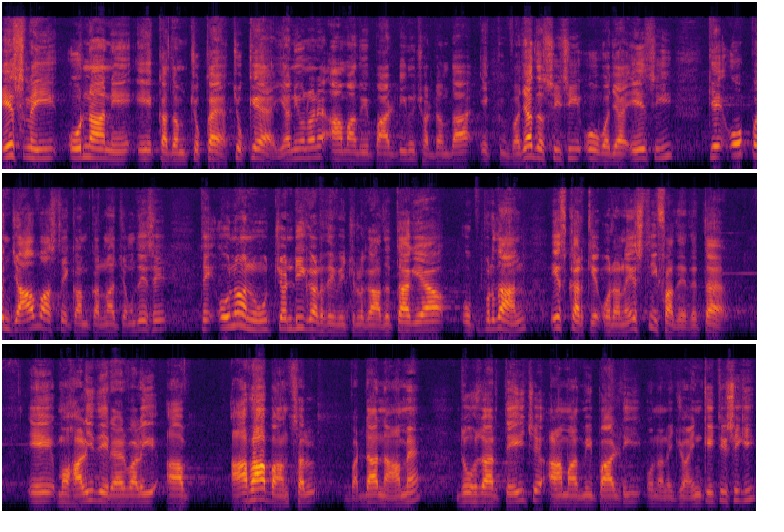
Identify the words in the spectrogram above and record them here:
ਇਸ ਲਈ ਉਹਨਾਂ ਨੇ ਇਹ ਕਦਮ ਚੁੱਕਿਆ ਚੁੱਕਿਆ ਹੈ। ਯਾਨੀ ਉਹਨਾਂ ਨੇ ਆਮ ਆਦਮੀ ਪਾਰਟੀ ਨੂੰ ਛੱਡਣ ਦਾ ਇੱਕ ਵਜ੍ਹਾ ਦੱਸੀ ਸੀ ਉਹ ਵਜ੍ਹਾ ਇਹ ਸੀ ਕਿ ਉਹ ਪੰਜਾਬ ਵਾਸਤੇ ਕੰਮ ਕਰਨਾ ਚਾਹੁੰਦੇ ਸੀ ਤੇ ਉਹਨਾਂ ਨੂੰ ਚੰਡੀਗੜ੍ਹ ਦੇ ਵਿੱਚ ਲਗਾ ਦਿੱਤਾ ਗਿਆ ਉਪ ਪ੍ਰਧਾਨ ਇਸ ਕਰਕੇ ਉਹਨਾਂ ਨੇ ਅਸਤੀਫਾ ਦੇ ਦਿੱਤਾ। ਇਹ ਮੋਹਾਲੀ ਦੀ ਰਹਿਣ ਵਾਲੀ ਆ- ਆਭਾ ਬਾਂਸਲ ਵੱਡਾ ਨਾਮ ਹੈ। 2023 ਚ ਆਮ ਆਦਮੀ ਪਾਰਟੀ ਉਹਨਾਂ ਨੇ ਜੁਆਇਨ ਕੀਤੀ ਸੀਗੀ।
